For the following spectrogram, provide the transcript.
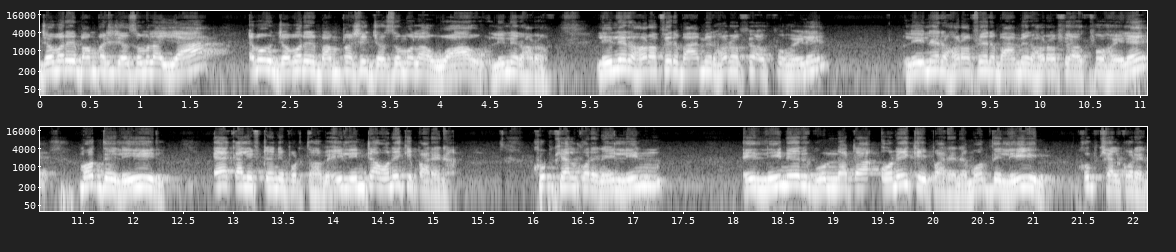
জবরের বাম পাশে জজমলা ইয়া এবং জবরের বাম পাশে জজমলা ওয়াও, লিনের হরফ। লিনের হরফের বামের হরফে অক্ষ হইলে, লিনের হরফের বামের হরফে অক্ষ হইলে মধ্যে লিন, এক আলিফ টেনে পড়তে হবে। এই লিনটা অনেকে পারে না। খুব খেয়াল করেন, এই লিন, এই লিনের গুন্নাটা অনেকেই পারে না। মধ্যে লিন, খুব খেয়াল করেন।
